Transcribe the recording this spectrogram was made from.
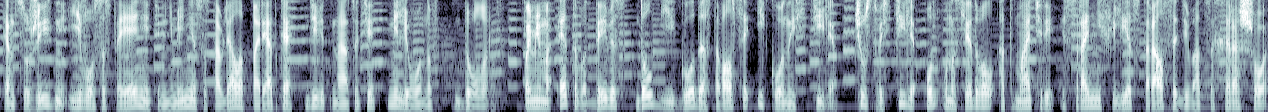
к концу жизни его состояние, тем не менее, составляло порядка 19 миллионов долларов. Помимо этого, Дэвис долгие годы оставался иконой стиля. Чувство стиля он унаследовал от матери и с ранних лет старался одеваться хорошо,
